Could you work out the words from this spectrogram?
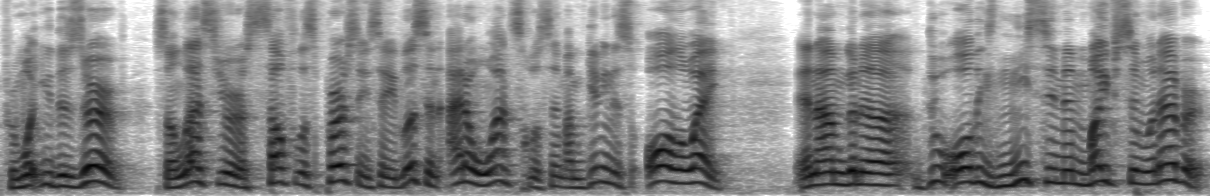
from what you deserve. So unless you're a selfless person, you say, listen, I don't want schusim, I'm giving this all away. And I'm gonna do all these nisim and maifsim, whatever.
